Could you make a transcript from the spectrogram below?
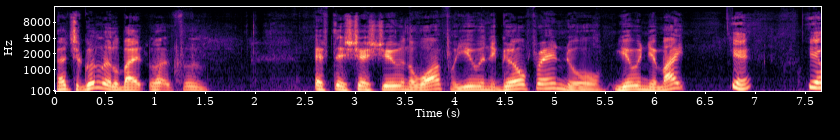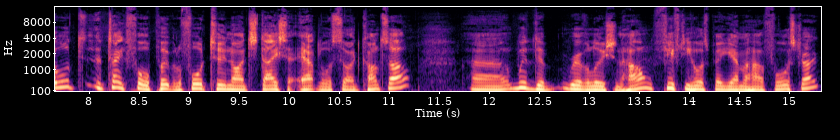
that's a good little boat for if there's just you and the wife, or you and your girlfriend, or you and your mate. Yeah, yeah. Well, it takes four people. A four two nine Stacer Outlaw side console uh, with the Revolution hull, fifty horsepower Yamaha four stroke,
